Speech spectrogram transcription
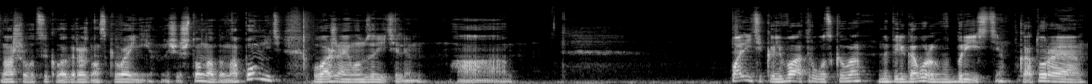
нашего цикла о гражданской войне. Значит, что надо напомнить уважаемым зрителям? А, политика Льва Троцкого на переговорах в Бресте, которая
